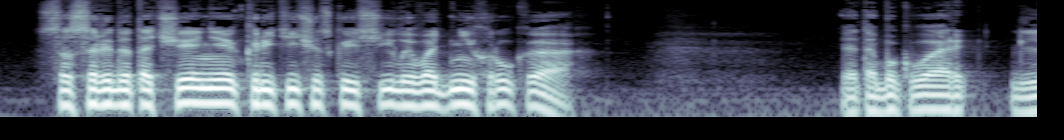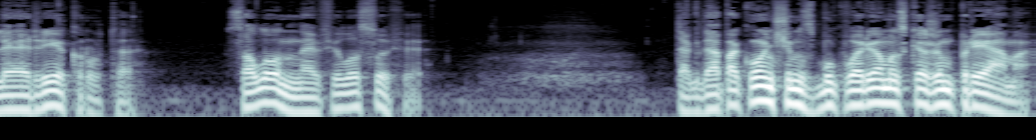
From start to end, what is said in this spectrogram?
– сосредоточение критической силы в одних руках. Это букварь для рекрута. Салонная философия. Тогда покончим с букварем и скажем прямо.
